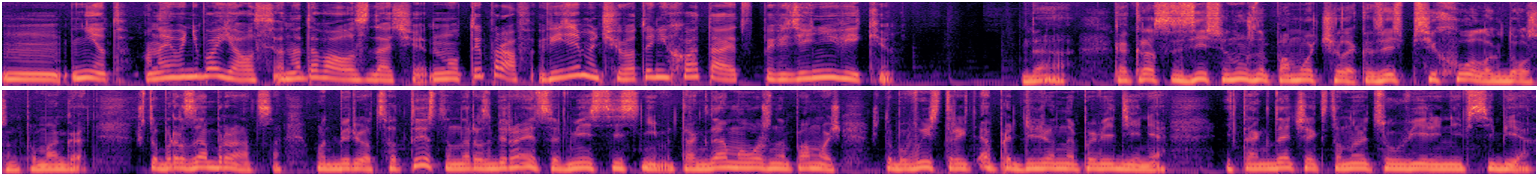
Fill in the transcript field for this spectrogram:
нет, она его не боялась, она давала сдачи. Но ты прав, видимо, чего-то не хватает в поведении Вики. Да, как раз здесь и нужно помочь человеку. Здесь психолог должен помогать, чтобы разобраться. Вот берется тест, он разбирается вместе с ним. Тогда можно помочь, чтобы выстроить определенное поведение. И тогда человек становится увереннее в себе.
